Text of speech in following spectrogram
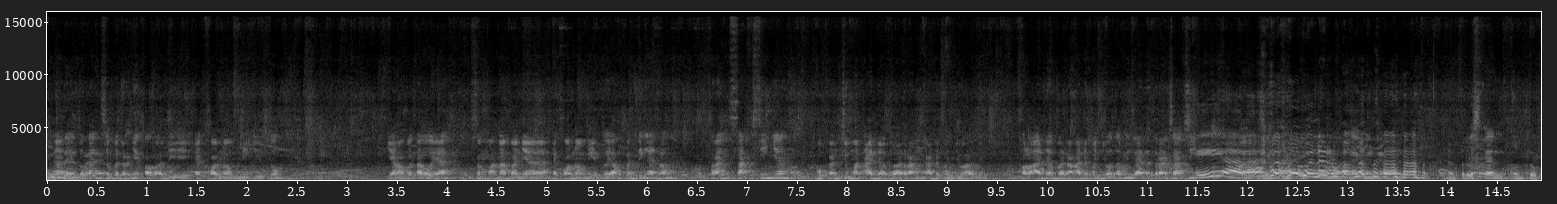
Nah iya. itu kan sebenarnya kalau di ekonomi itu yang aku tahu ya semua namanya ekonomi itu yang penting adalah transaksinya bukan cuma ada barang ada penjual gitu. Kalau ada barang ada penjual tapi nggak ada transaksi. Iya, itu banget. kan. Nah, terus kan untuk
